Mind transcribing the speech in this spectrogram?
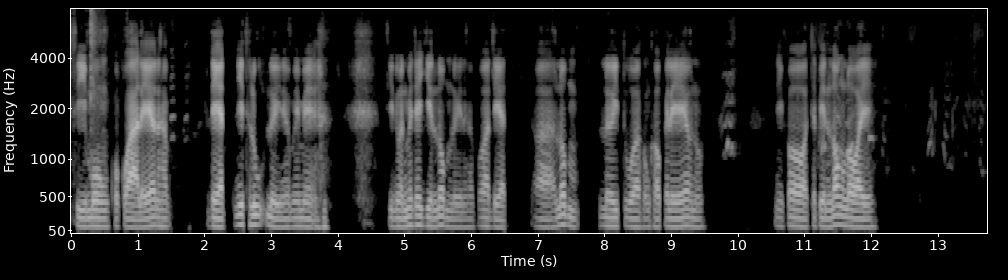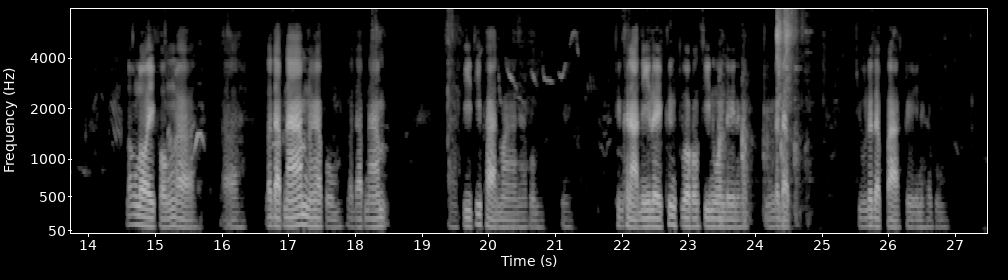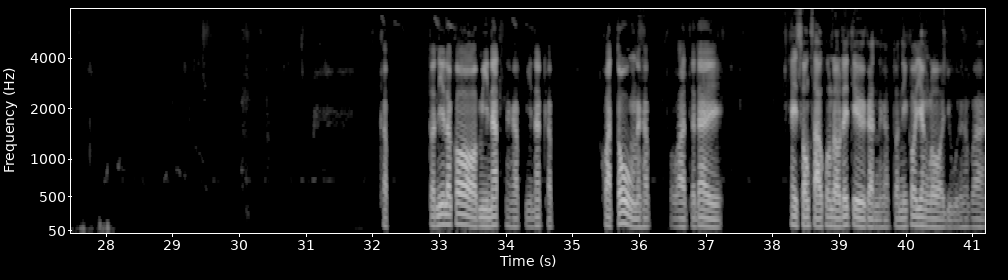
สี่โมงกว่าๆแล้วนะครับ แดดนี่ทะลุเลยนะครับแม่แม่สีนวลไม่ได้ยืนร่มเลยนะครับ เพราะว่าแดดอ่าร่มเลยตัวของเขาไปแล้วเนาะนี่ก็จะเป็นร่องรอยร่องรอยของอ่าอ่าระดับน้ำนะครับผมระดับน้ำอ่าปีที่ผ่านมานะครับผม ถึงขนาดนี้เลยครึ่งตัวของสีนวลเลยนะครับ ถึงระดับชิวระดับปากเลยนะครับผมครับตอนนี้เราก็มีนัดนะครับ มีนัดกับควาโต้งนะครับ เพราะว่าจะได้ให้สองสาวของเราได้เจอกันนะครับ ตอนนี้ก็ยังรออยู่นะครับว่า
